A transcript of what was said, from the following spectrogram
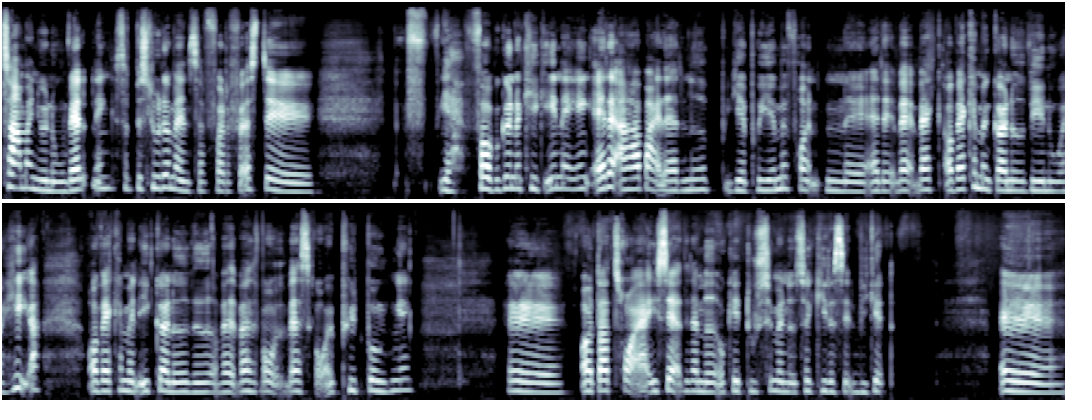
tager man jo nogle valg, ikke? Så beslutter man sig for det første, øh, ja, for at begynde at kigge ind af, ikke? er det arbejde, er det noget ja, på hjemmefronten, øh, er det, hvad, hvad, og hvad kan man gøre noget ved nu og her, og hvad kan man ikke gøre noget ved, og hvad, hvad, hvor, hvad skal over i pytbunken, ikke? Øh, og der tror jeg især det der med, okay, du er simpelthen nødt til at give dig selv weekend. Øh,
